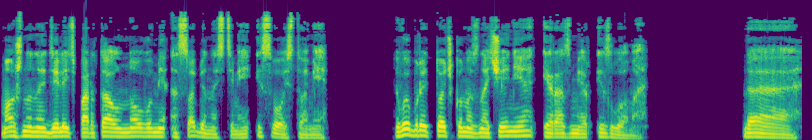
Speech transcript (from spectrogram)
можно наделить портал новыми особенностями и свойствами. Выбрать точку назначения и размер излома. Да,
